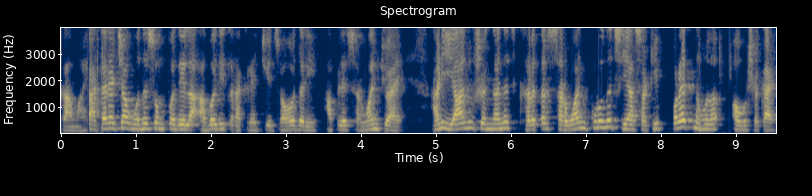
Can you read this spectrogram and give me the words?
काम आहे. साताऱ्याच्या वनसंपदेला अबाधित राखण्याची जबाबदारी आपल्या सर्वांची आहे आणि या अनुषंगानंच खरं तर सर्वांकडूनच यासाठी प्रयत्न होणं आवश्यक आहे.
